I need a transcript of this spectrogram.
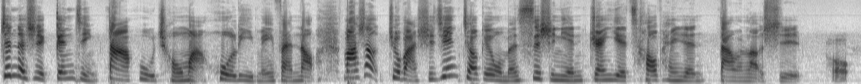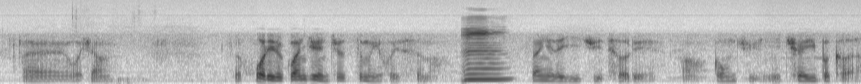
真的是跟紧大户筹码获利没烦恼。马上就把时间交给我们四十年专业操盘人大文老师。好，呃，我想这获利的关键就是这么一回事嘛。嗯，专业的依据、策略啊、工具，你缺一不可了。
